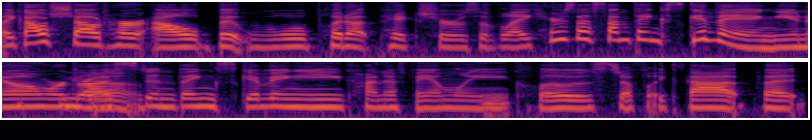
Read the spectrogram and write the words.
like I'll shout her out, but we'll put up pictures of like here's us on Thanksgiving, you know, and we're Yeah. dressed in Thanksgiving kind of family clothes, stuff like that. But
